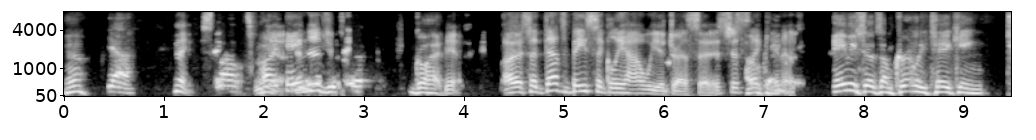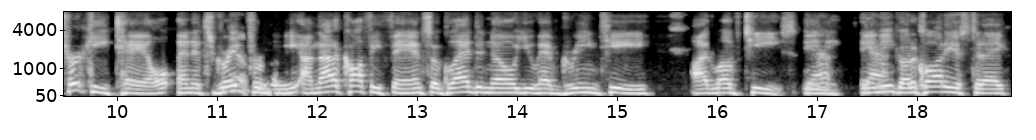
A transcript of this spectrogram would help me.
Yeah. Yeah. yeah. Right. So, yeah. Amy, just, go ahead. Yeah. I said that's basically how we address it. It's just like okay. you know. Amy says I'm currently taking turkey tail and it's great yeah. for me. I'm not a coffee fan, so glad to know you have green tea I love teas, Amy. Yeah. Amy, yeah. go to Claudia's today.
